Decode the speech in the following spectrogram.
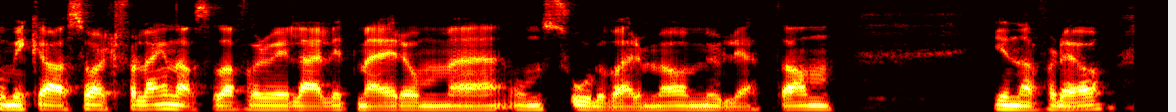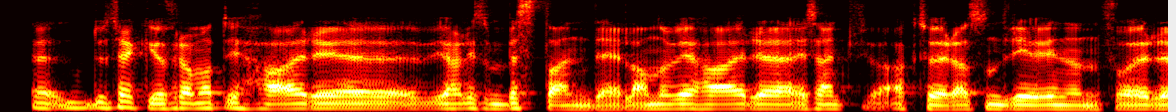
om ikke så altfor lenge, da, så da får vi lære litt mer om, eh, om solvarme og mulighetene innenfor det òg. Eh, du trekker jo fram at vi har, eh, vi har liksom bestanddelene, og vi har sant, aktører som driver innenfor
